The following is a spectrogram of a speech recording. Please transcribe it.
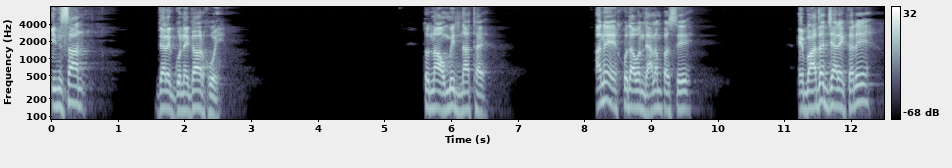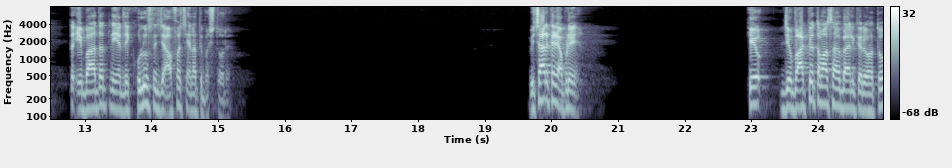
ઇન્સાન જ્યારે ગુનેગાર હોય તો ના ઉમેદ ના થાય. અને ખુદાવંદ આલમ પાસે ઇબાદત જ્યારે કરે, તો ઇબાદતની એટલે ખુલુસની જે આફત છે એનાથી બચતો રહે. વિચાર કરીએ આપણે કે જે વાક્યો તમારા સામે બયાન કર્યો હતો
